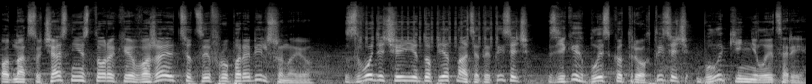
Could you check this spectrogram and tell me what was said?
Однак сучасні історики вважають цю цифру перебільшеною, зводячи її до 15 тисяч, з яких близько трьох тисяч були кінні лицарі.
